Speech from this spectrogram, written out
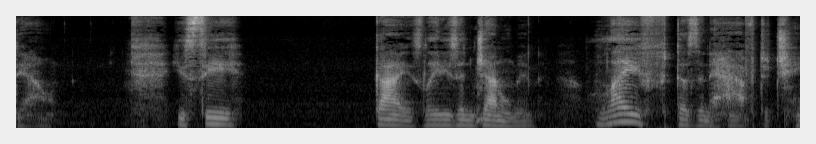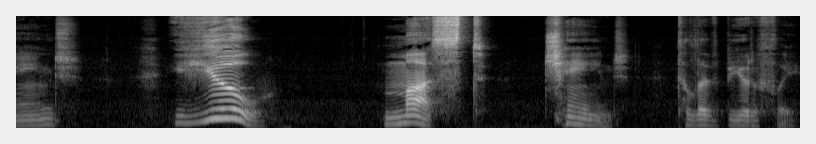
down? You see, guys, ladies and gentlemen, life doesn't have to change. You must change to live beautifully.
